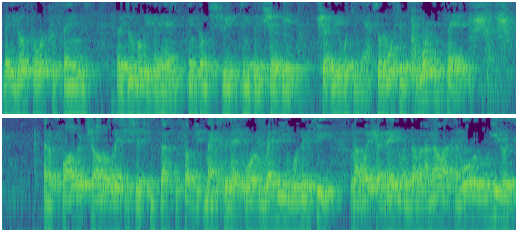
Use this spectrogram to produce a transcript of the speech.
then he goes to look for things that do believe in him, things on the street and things that he shouldn't be, shouldn't be looking at. So the most important thing and a father-child relationship, since that's the subject matter today, or a Rebbe, and we're going to see about Moshe Rabbeinu and David HaMelech and all the leaders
